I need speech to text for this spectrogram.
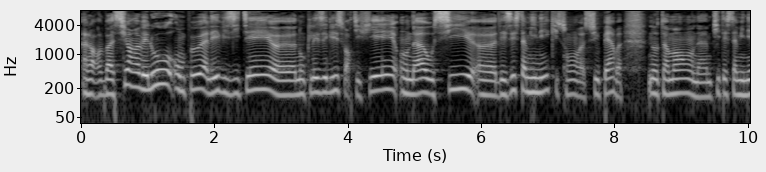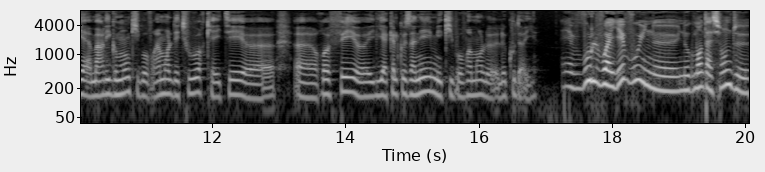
Alors, bah, sur un vélo, on peut aller visiter euh, donc les églises fortifiées. On a aussi euh, des estaminets qui sont euh, superbes. Notamment, on a un petit estaminet à Marly-Gaumont qui vaut vraiment le détour, qui a été refait il y a quelques années, mais qui vaut vraiment le, coup d'œil. Et Vous le voyez, vous, une, augmentation du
